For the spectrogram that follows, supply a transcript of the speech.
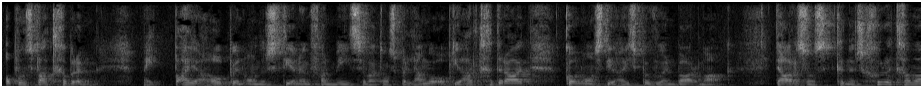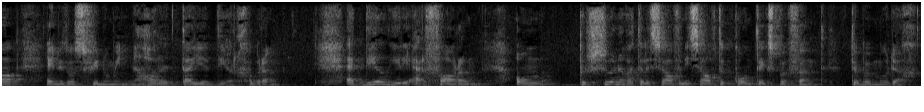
op ons pad gebring. Met baie hulp en ondersteuning van mense wat ons belange op die hart gedra het, kon ons die huis bewoonbaar maak. Daar is ons kinders grootgemaak en het ons fenominale tye deurgebring. Ek deel hierdie ervaring om persone wat hulle self in dieselfde konteks bevind te bemoedig.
